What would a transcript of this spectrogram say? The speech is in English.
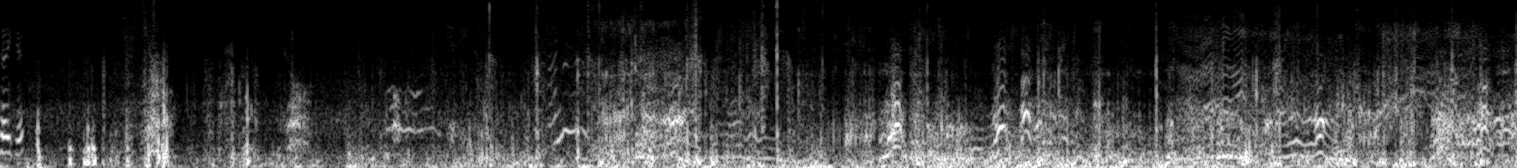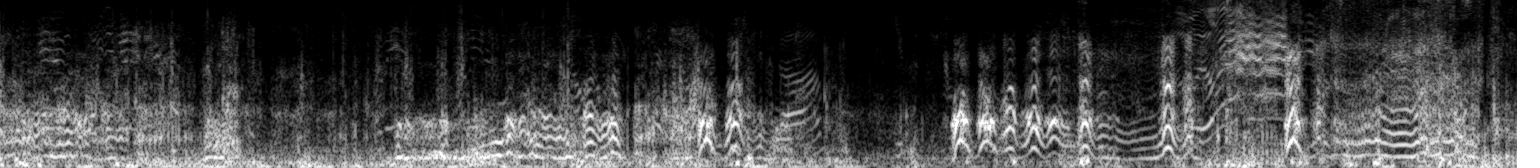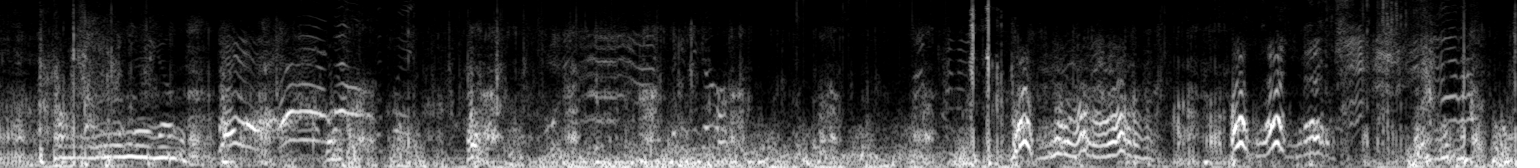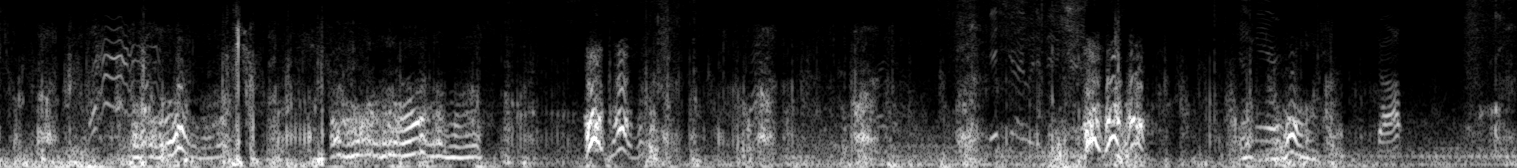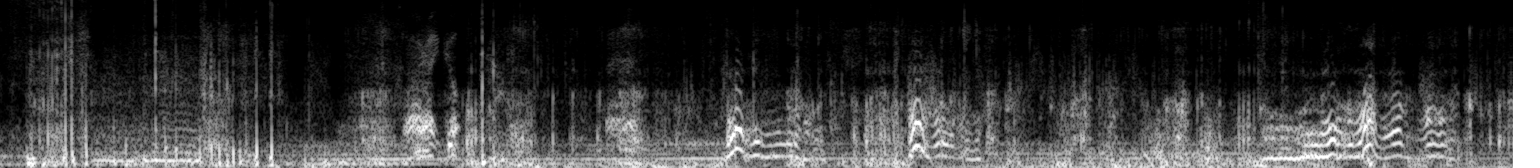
I'll take it. Go. Oh, Fish eye would have been good. Come here. Stop. All right, go. Come on.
